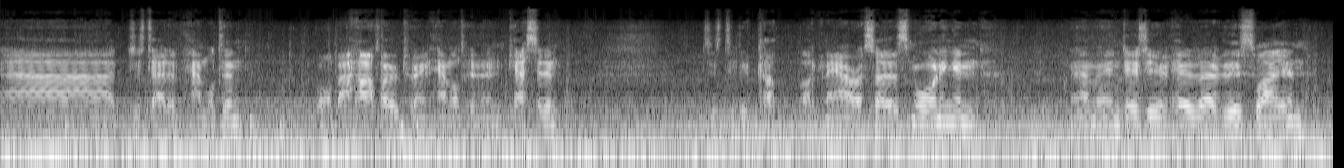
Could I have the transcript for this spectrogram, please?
uh, just out of Hamilton, well about halfway between Hamilton and Casterton. Just did a cut like an hour or so this morning, and now me and Desi have headed over this way and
